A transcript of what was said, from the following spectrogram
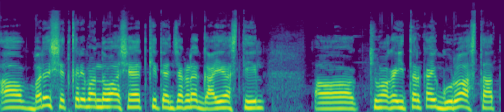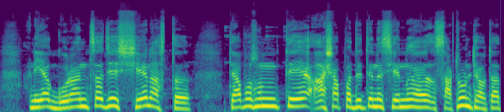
बरेच शेतकरी बांधव असे आहेत की त्यांच्याकडे गायी असतील किंवा काही इतर काही गुरं असतात आणि या गुरांचं जे शेण असतं त्यापासून ते अशा पद्धतीनं शेण साठवून ठेवतात.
